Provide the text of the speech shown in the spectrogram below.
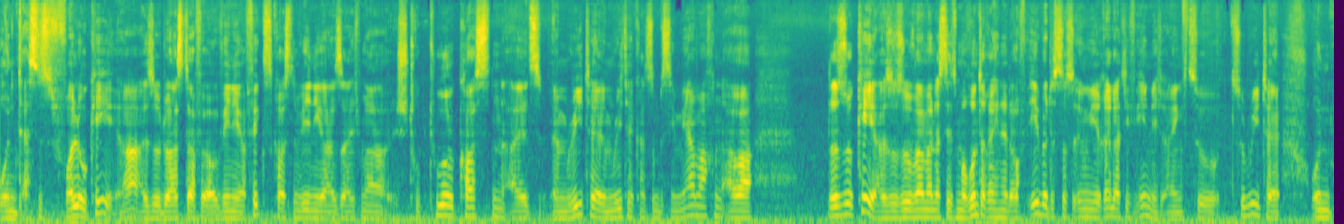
Und das ist voll okay. Ja? Also du hast dafür auch weniger Fixkosten, weniger, sag ich mal, Strukturkosten als im Retail. Im Retail kannst du ein bisschen mehr machen, aber das ist okay. Also so, wenn man das jetzt mal runterrechnet auf EBIT, ist das irgendwie relativ ähnlich eigentlich zu, zu Retail. Und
